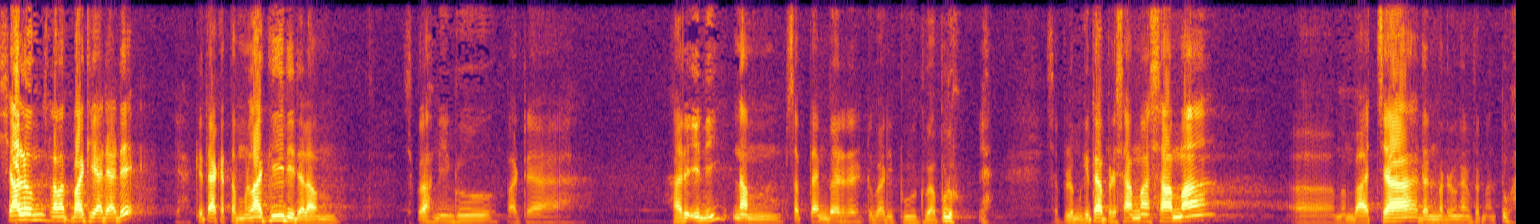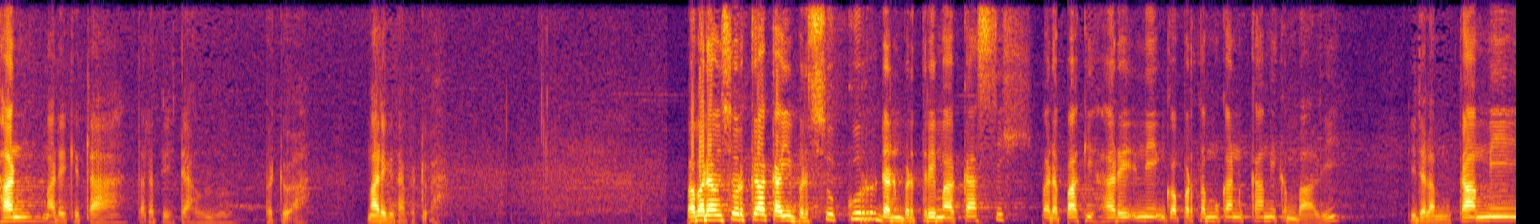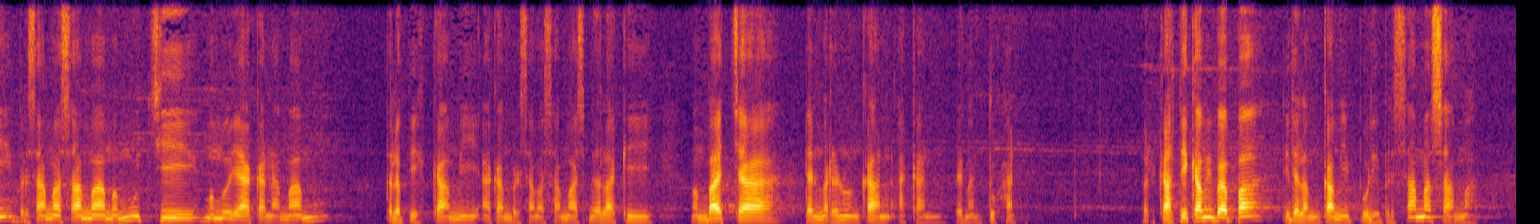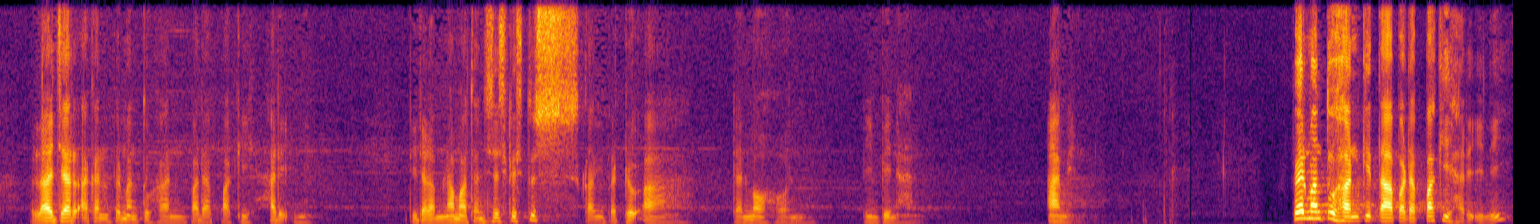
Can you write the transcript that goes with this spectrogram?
Shalom, selamat pagi adik-adik. Ya, kita ketemu lagi di dalam sekolah minggu pada hari ini 6 September 2020 ya. Sebelum kita bersama-sama e, membaca dan merenungkan firman Tuhan, mari kita terlebih dahulu berdoa. Mari kita berdoa. Bapak dalam surga, kami bersyukur dan berterima kasih pada pagi hari ini Engkau pertemukan kami kembali di dalam kami bersama-sama memuji, memuliakan namamu, terlebih kami akan bersama-sama sebentar lagi membaca dan merenungkan akan firman Tuhan. Berkati kami Bapa, di dalam kami pulih bersama-sama belajar akan firman Tuhan pada pagi hari ini. Di dalam nama Tuhan Yesus Kristus kami berdoa dan mohon pimpinan. Amin. Firman Tuhan kita pada pagi hari ini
